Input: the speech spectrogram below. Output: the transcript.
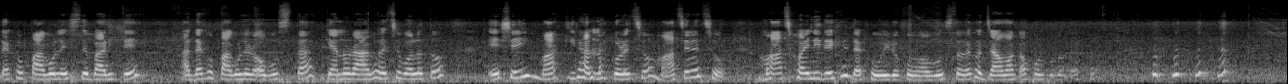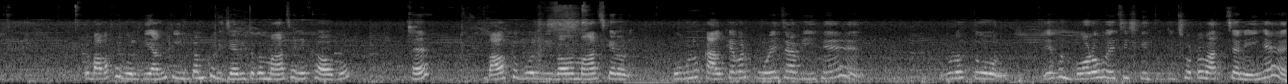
দেখো, পাগল এসছে বাড়িতে। আর দেখো, পাগলের অবস্থা। কেন রাগ হয়েছে বলো তো? এসেই মা কি রান্না করেছ? মাছ এনেছো? মাছ হয়নি দেখে দেখো ওই রকম অবস্থা। দেখো, জামা কাপড়গুলো দেখো। তো বাবাকে বলবি, আমি তো ইনকাম করি, যে আমি তোকে মাছ এনে খাওয়াবো। হ্যাঁ? বাবাকে বলবি, বাবা, মাছ কেন ওগুলো কালকে আবার পড়ে যাবি হ্যাঁ? ওগুলো তোল। তুই এখন বড় হয়েছিস কিন্তু, তুই ছোট বাচ্চা নেই হ্যাঁ?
